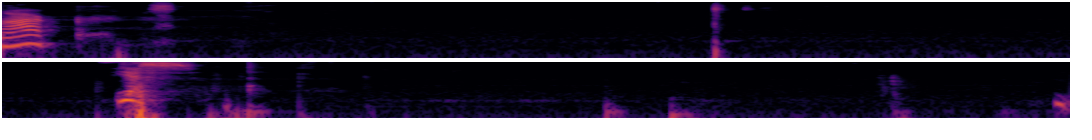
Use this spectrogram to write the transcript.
Maak. Yes! Dit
